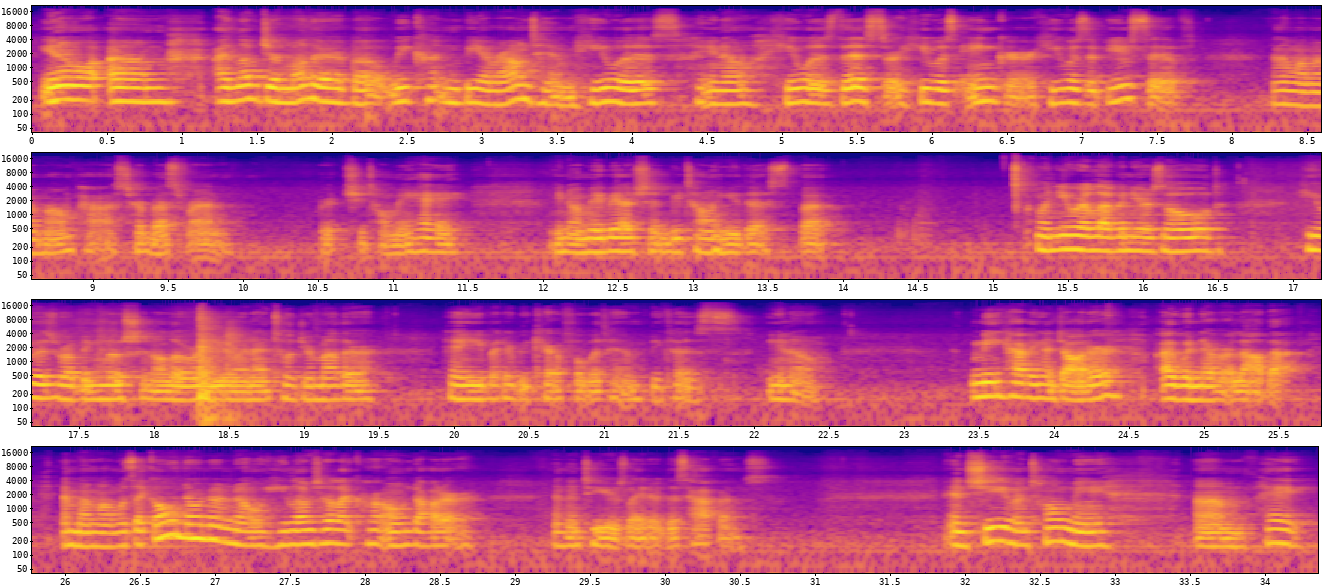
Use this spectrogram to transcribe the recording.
You know um, i loved your mother but we couldn't be around him. He was you know he was this or he was anger. He was abusive. And then when my mom passed her best friend she told me hey you know maybe i shouldn't be telling you this but when you were 11 years old he was rubbing lotion all over you and i told your mother hey you better be careful with him because you know me having a daughter i would never allow that and my mom was like oh no no no. He loves her like her own daughter. And then two years later this happens. And she even told me um, hey.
